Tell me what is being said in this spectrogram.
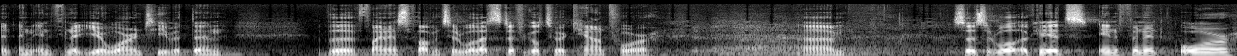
an, an, infinite year warranty, but then the finance department said, well, that's difficult to account for. Um, so I said, well, okay, it's infinite or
